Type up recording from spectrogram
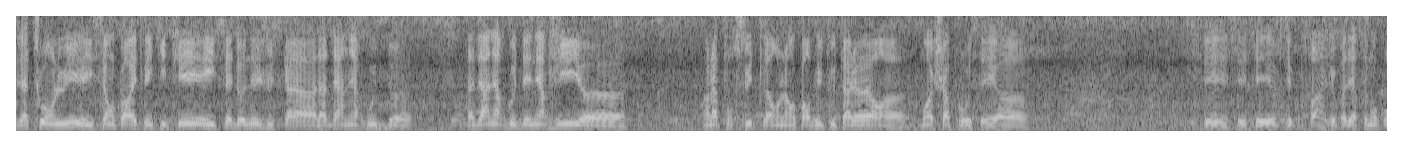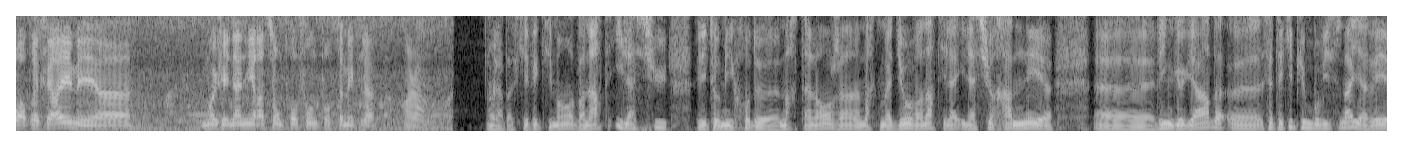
Il a tout en lui et il sait encore être l'équipier et il s'est donné jusqu'à la, dernière goutte de d'énergie dans la poursuite, là, on l'a encore vu tout à l'heure. euh, moi, chapeau, c'est. euh, enfin, je vais pas dire que c'est mon coureur préféré, mais euh, moi j'ai une admiration profonde pour ce mec-là. Voilà. Voilà, parce qu'effectivement, Van Aert, il a su, il était au micro de Martin Lange, hein, Marc Madio, Van Aert, il a, il a su ramener euh, euh, Vingegaard. Cette équipe Jumbo-Visma, il y avait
